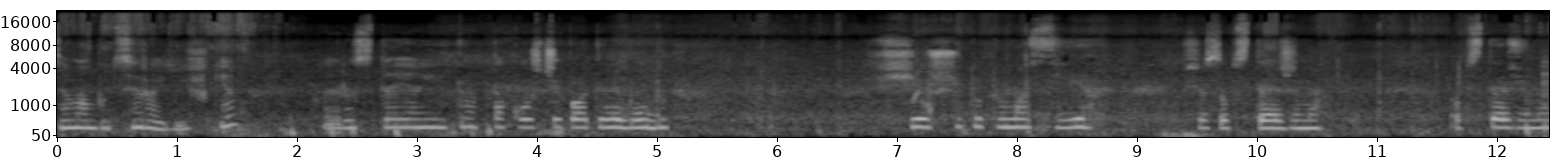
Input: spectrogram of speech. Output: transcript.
Це, мабуть, сироїшки. Росте, я її також чіпати не буду. Ще що тут у нас є. Зараз обстежимо. Обстежимо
